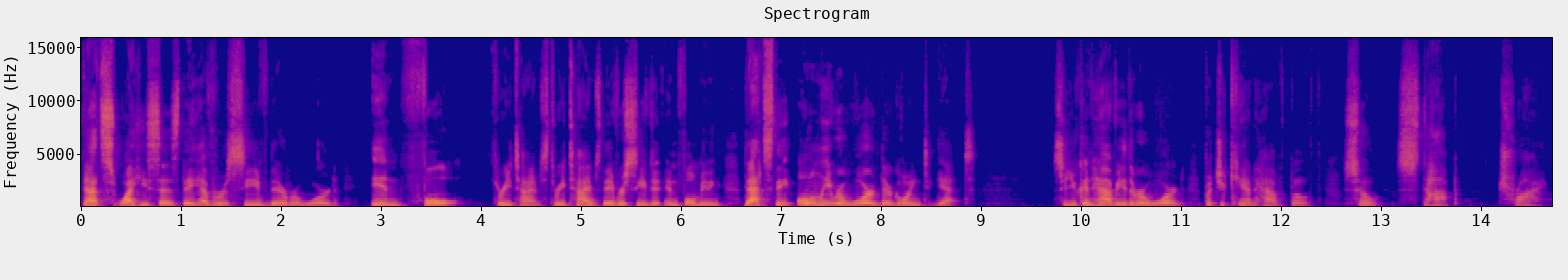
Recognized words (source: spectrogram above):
That's why he says they have received their reward in full three times. Three times they've received it in full, meaning that's the only reward they're going to get. So, you can have either reward, but you can't have both. So, stop trying.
